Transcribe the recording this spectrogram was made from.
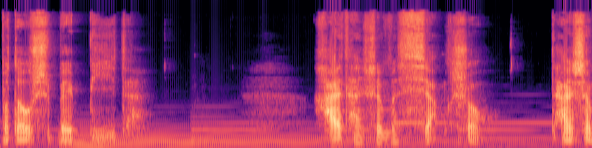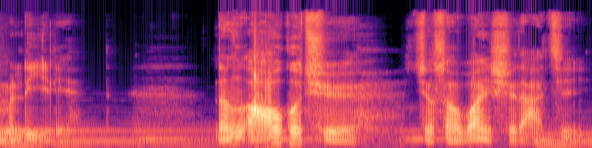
不都是被逼的？还谈什么享受？谈什么历练？能熬过去就算万事大吉。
